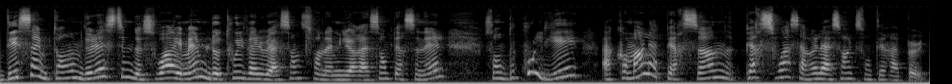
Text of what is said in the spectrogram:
des symptômes, de l'estime de soi et même l'auto-évaluation de son amélioration personnelle sont beaucoup liés à comment la personne perçoit sa relation avec son thérapeute.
